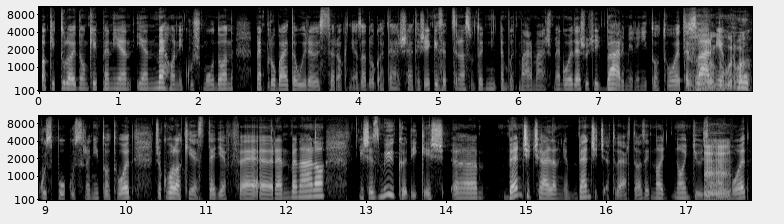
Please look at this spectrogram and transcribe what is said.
aki tulajdonképpen ilyen, ilyen mechanikus módon megpróbálta újra összerakni az adogatását, és egész egyszerűen azt mondta, hogy nem volt már más megoldás, úgyhogy bármire nyitott volt, ez tehát bármilyen hókusz-pókuszra nyitott volt, csak valaki ezt tegye fel, rendben áll, és ez működik, és uh, Bencsics ellen, Bencsicset verte, az egy nagy, nagy győzelem uh-huh. volt,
